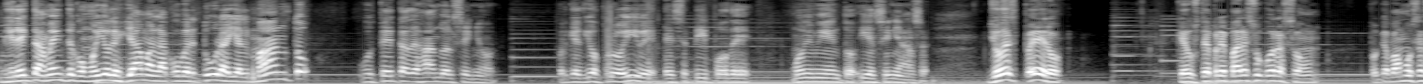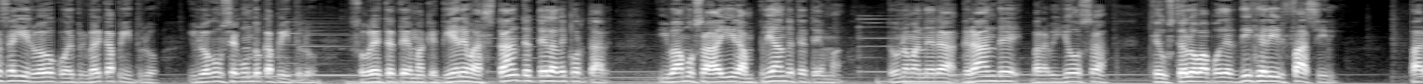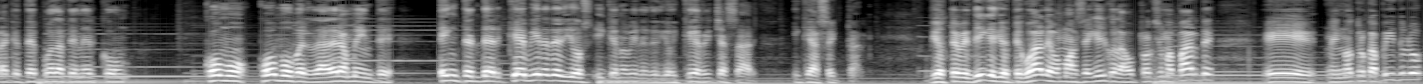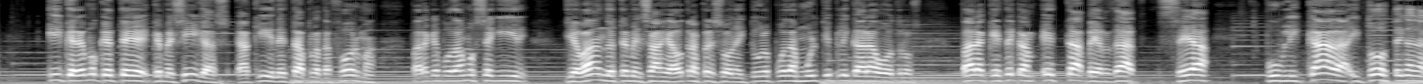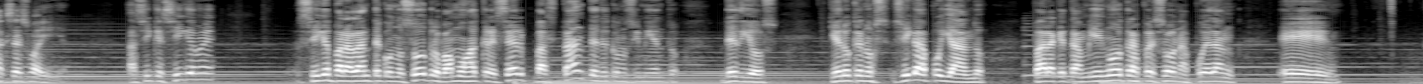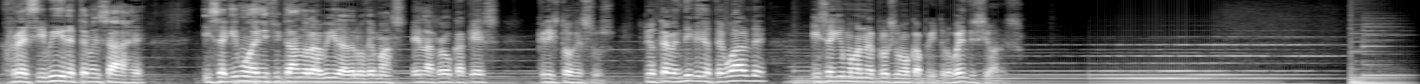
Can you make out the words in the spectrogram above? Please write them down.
directamente, como ellos les llaman, la cobertura y el manto, usted está dejando al Señor. Porque Dios prohíbe ese tipo de movimiento y enseñanza. Yo espero que usted prepare su corazón, porque vamos a seguir luego con el primer capítulo y luego un segundo capítulo sobre este tema que tiene bastante tela de cortar y vamos a ir ampliando este tema de una manera grande, maravillosa, que usted lo va a poder digerir fácil para que usted pueda tener con cómo, cómo verdaderamente entender qué viene de Dios y qué no viene de Dios, y qué rechazar y qué aceptar. Dios te bendiga Dios te guarde. Vamos a seguir con la próxima parte eh, en otro capítulo y queremos que, te, que me sigas aquí en esta plataforma para que podamos seguir llevando este mensaje a otras personas y tú lo puedas multiplicar a otros para que este, esta verdad sea publicada y todos tengan acceso a ella. Así que sígueme, sigue para adelante con nosotros, vamos a crecer bastante en el conocimiento de Dios. Quiero que nos siga apoyando para que también otras personas puedan eh, recibir este mensaje y seguimos edificando la vida de los demás en la roca que es Cristo Jesús. Dios te bendiga, Dios te guarde y seguimos en el próximo capítulo. Bendiciones.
